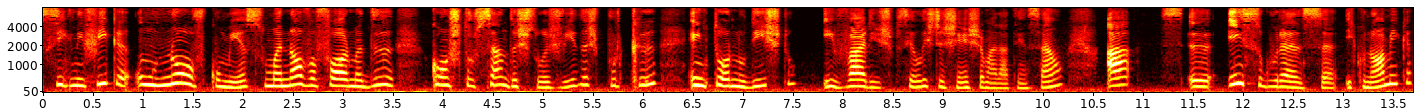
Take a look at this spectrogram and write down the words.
significa um novo começo, uma nova forma de construção das suas vidas, porque em torno disto e vários especialistas têm chamado a atenção, há insegurança económica,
